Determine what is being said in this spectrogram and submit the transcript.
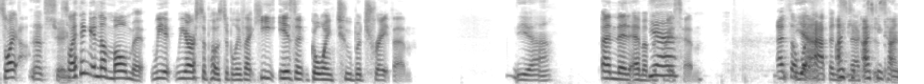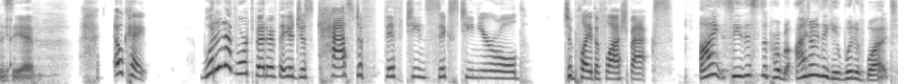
So I That's true. so I think in the moment we we are supposed to believe that he isn't going to betray them, yeah. and then Emma Yeah. betrays him. And so yeah. what happens I can, next? I can kind of see it. Okay. Would it have worked better if they had just cast a 15, 16 year old to play the flashbacks? I see. This is the problem. I don't think it would have worked,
